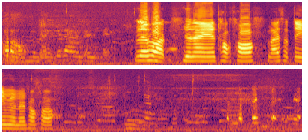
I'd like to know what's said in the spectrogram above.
เออมันแอดไม่ได้มันแอดไม่ได้เลยฟอร์ดอยู่ในทอกทอกไลฟ์สตรีมอยู่ในทอกทอมันรับได้ที่ไหนเนี่ย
